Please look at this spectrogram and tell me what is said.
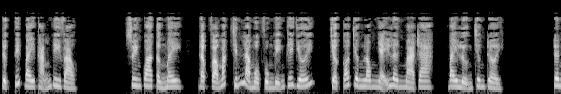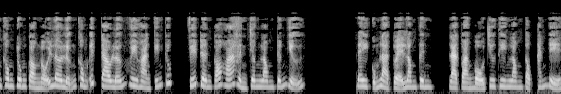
trực tiếp bay thẳng đi vào. Xuyên qua tầng mây, đập vào mắt chính là một vùng biển thế giới, chợt có chân long nhảy lên mà ra, bay lượn chân trời. Trên không trung còn nổi lơ lửng không ít cao lớn huy hoàng kiến trúc, phía trên có hóa hình chân long trấn giữ. Đây cũng là tuệ long tinh, là toàn bộ chư thiên long tộc thánh địa.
